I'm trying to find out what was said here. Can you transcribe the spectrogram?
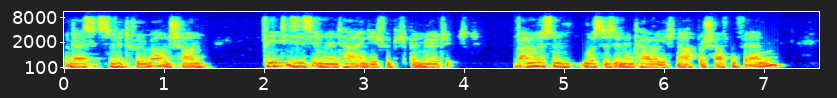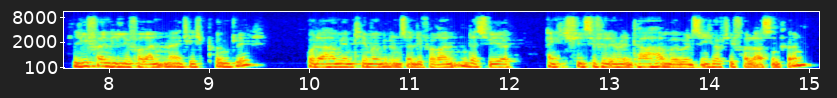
Und da sitzen wir drüber und schauen, wird dieses Inventar eigentlich wirklich benötigt? Wann müssen, muss das Inventar wirklich nachbeschaffen werden? Liefern die Lieferanten eigentlich pünktlich? Oder haben wir ein Thema mit unseren Lieferanten, dass wir eigentlich viel zu viel Inventar haben, weil wir uns nicht auf die verlassen können?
